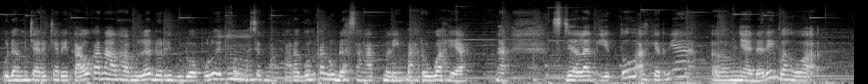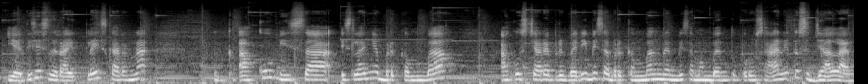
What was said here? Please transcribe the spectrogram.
udah mencari-cari tahu karena alhamdulillah 2020 informasi mm. tentang Paragon kan udah sangat melimpah ruah ya. Nah sejalan itu akhirnya uh, menyadari bahwa ya this is the right place karena aku bisa istilahnya berkembang aku secara pribadi bisa berkembang dan bisa membantu perusahaan itu sejalan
